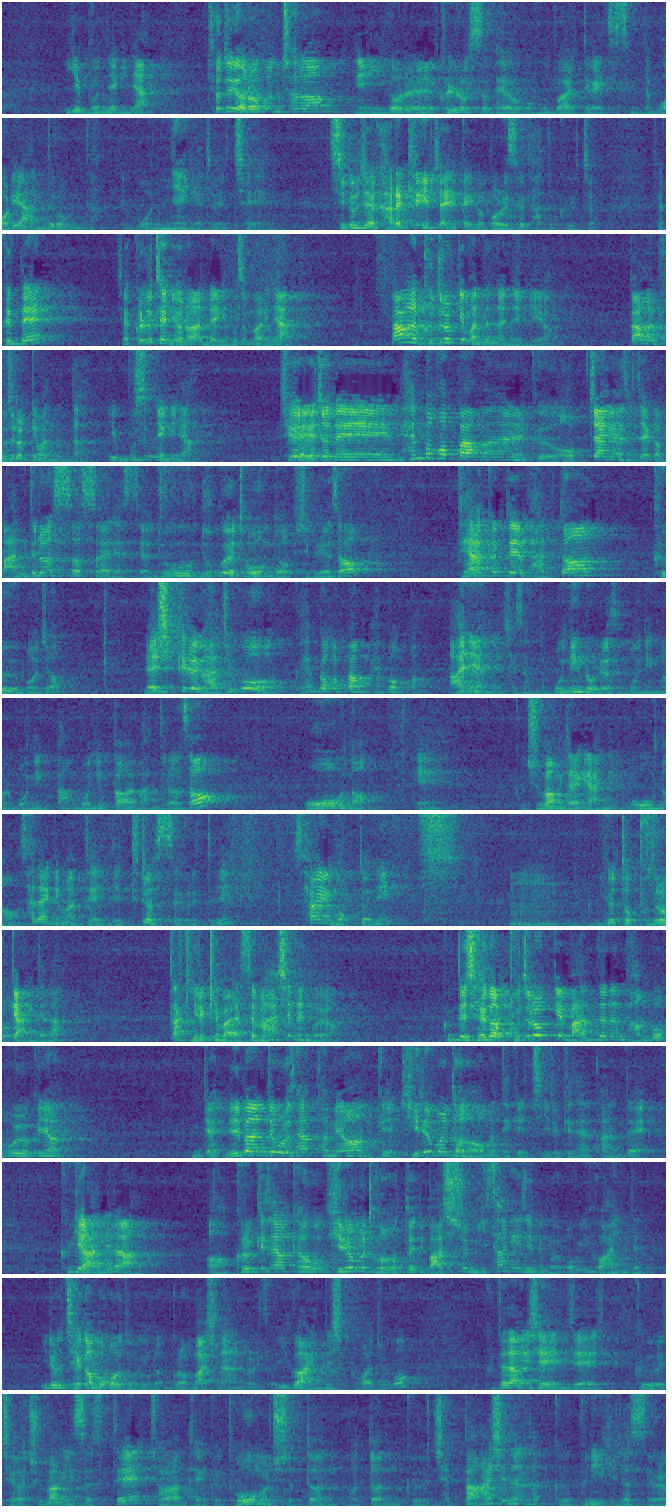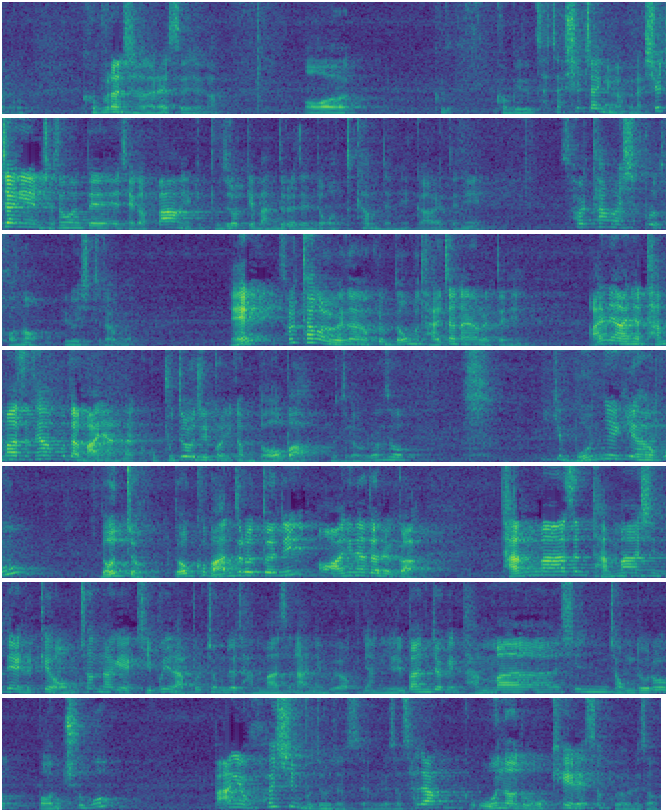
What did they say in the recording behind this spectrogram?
이게 뭔 얘기냐? 저도 여러분처럼 예, 이거를 글로써 배우고 공부할 때가 있었습니다. 머리 안 들어옵니다. 뭔 얘기야 도대체. 지금 제가 가르치는 입장이니까 이걸 머릿속에 다 듣고 있죠. 자, 근데, 자, 글루텐 연화한다. 이게 무슨 말이냐? 빵을 부드럽게 만든다는 얘기예요. 빵을 부드럽게 만든다. 이게 무슨 얘기냐? 제가 예전에 햄버거 빵을 그 업장에서 제가 만들었었어야 됐어요. 누구, 누구의 도움도 없이. 그래서 대학교 때 봤던 그 뭐죠? 레시피를 가지고 그 햄버거 빵, 햄버거 빵. 아니, 아니, 죄송합니다. 모닝롤이어서 모닝롤, 모닝빵. 모닝빵을 만들어서 오너, 예. 그 주방장이 아닌 오너, 사장님한테 이제 드렸어요. 그랬더니 사장님이 먹더니, 음, 이거 더 부드럽게 안 되나? 딱 이렇게 말씀을 하시는 거예요. 근데 제가 부드럽게 만드는 방법을 그냥 그냥 일반적으로 생각하면 그냥 기름을 더 넣으면 되겠지 이렇게 생각하는데 그게 아니라 어, 그렇게 생각하고 기름을 더 넣었더니 맛이 좀 이상해지는 거예요. 어 이거 아닌데 이런 제가 먹어도 이런 그런 맛이 나는 거예요. 이거 아닌데 싶어가지고 그때 당시에 이제 그 제가 주방에 있었을 때 저한테 그 도움을 주셨던 어떤 그 제빵 하시는 사- 그 분이 계셨어요. 그래갖고 그분한테 전화를 했어요. 제가 어 그 거기 사장 실장님이었구나. 실장님 죄송한데 제가 빵 이렇게 부드럽게 만들어야 되는데 어떻게 하면 됩니까? 그랬더니 설탕을 10%더 넣어 이러시더라고요. 에? 설탕을 왜 넣어요? 그럼 너무 달잖아요. 그랬더니 아니야 아니야 단맛은 생각보다 많이 안 나고 부드러워질 거니까 넣어봐 그러더라고요. 그래서 이게 뭔 얘기하고 넣었죠. 넣고 만들었더니 어 아니나 다를까 단맛은 단맛인데 그렇게 엄청나게 기분이 나쁠 정도의 단맛은 아니고요. 그냥 일반적인 단맛인 정도로 멈추고 빵이 훨씬 부드러워졌어요. 그래서 사장 그 오너도 오케이를 했었고요. 그래서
